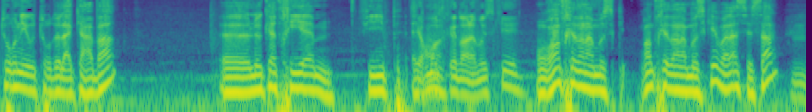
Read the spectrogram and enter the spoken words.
tourner autour de la Kaaba. Euh, le quatrième, Philippe, C'est rentrer dans la mosquée. on rentrait dans la mosquée. Rentrer dans la mosquée, voilà, c'est ça. Hmm.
